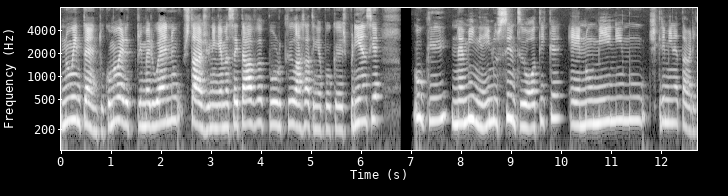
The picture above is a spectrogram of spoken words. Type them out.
No entanto, como eu era de primeiro ano, estágio ninguém me aceitava porque lá já tinha pouca experiência, o que, na minha inocente ótica, é no mínimo discriminatório.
